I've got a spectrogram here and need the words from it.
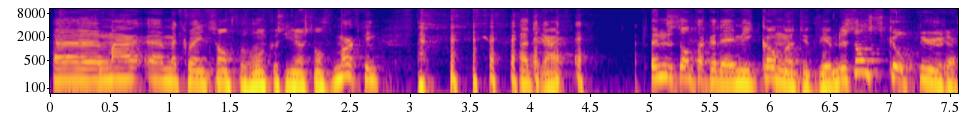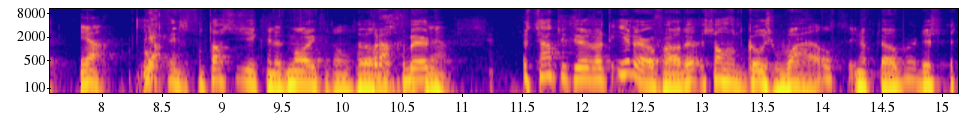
Eh, maar eh, met gemeente Zandvoort, Holland Casino, Zandvoort Marketing. Uiteraard. En de Zandacademie komen we natuurlijk weer met de zandsculpturen. Ja. Ik vind het fantastisch. Ik vind het mooi. Ik vind het geweldig Prachtig, gebeurd. ja. Het staat natuurlijk weer wat we het eerder over hadden. Zandvoort Goes Wild in oktober. Dus het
